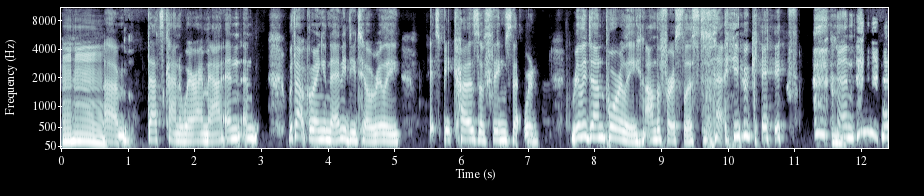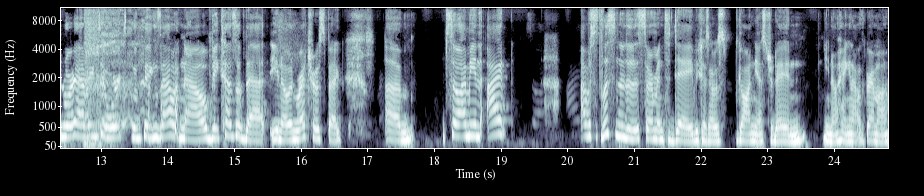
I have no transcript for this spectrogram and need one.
mm-hmm. um, that's kind of where I'm at. And and without going into any detail, really, it's because of things that were really done poorly on the first list that you gave. Mm-hmm. and and we're having to work some things out now because of that you know in retrospect um so i mean i I was listening to this sermon today because I was gone yesterday and you know, hanging out with grandma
